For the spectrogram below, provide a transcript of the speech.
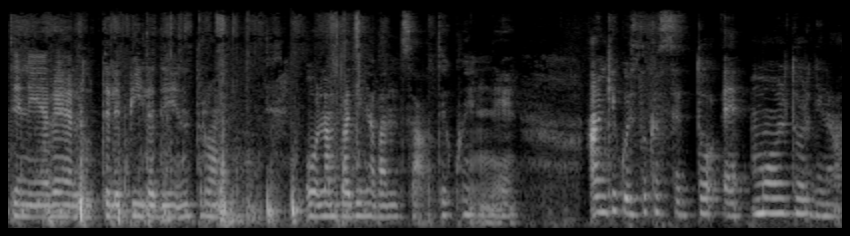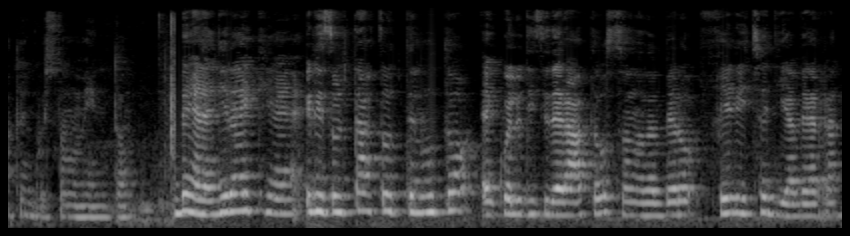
tenere tutte le pile dentro o lampadine avanzate, quindi anche questo cassetto è molto ordinato in questo momento. Bene, direi che il risultato ottenuto è quello desiderato. Sono davvero felice di aver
